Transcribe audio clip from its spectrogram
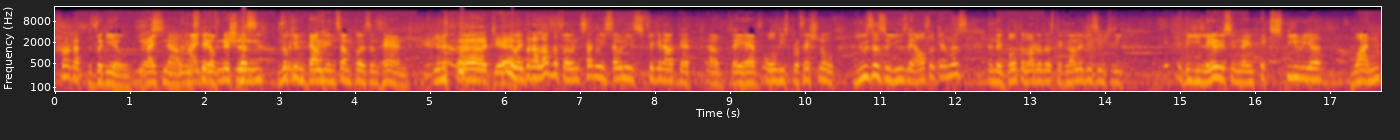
product video Yes, right now in instead of this looking dumb in some person's hand. You know. Oh, dear. Anyway, but I love the phone. Suddenly, Sony's figured out that uh, they have all these professional users who use their alpha cameras, and they've built a lot of those technologies into the the hilariously named Xperia One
